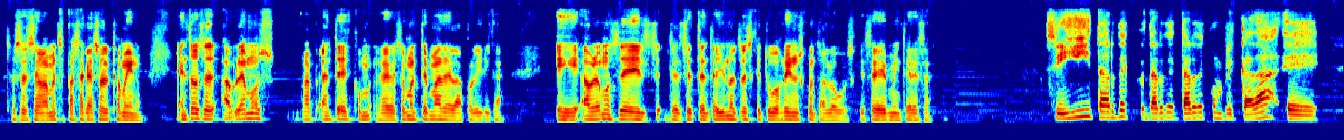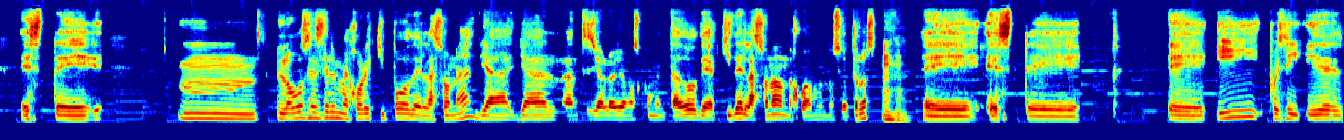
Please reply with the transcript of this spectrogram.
Entonces, solamente para sacar eso del camino. Entonces, hablemos, antes regresamos al tema de la política, eh, hablemos del, del 71 a 3 que tuvo Reinos contra Lobos, que se me interesa. Sí, tarde, tarde, tarde complicada. Eh, este, Mm, Lobos es el mejor equipo de la zona, ya, ya antes ya lo habíamos comentado, de aquí de la zona donde jugamos nosotros. Eh, este, eh, y pues sí, eh,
